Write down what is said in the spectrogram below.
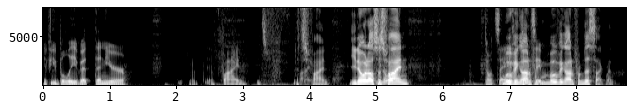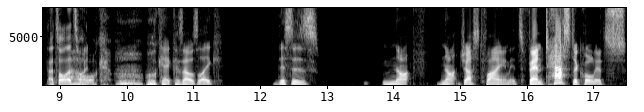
If you believe it, then you're fine. It's f- it's fine. fine. You know what else You is fine? what? Don't say. moving on say from moving on from this segment. That's all. That's oh, fine. Okay. okay, because I was like, this is not not just fine. It's fantastical. It's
